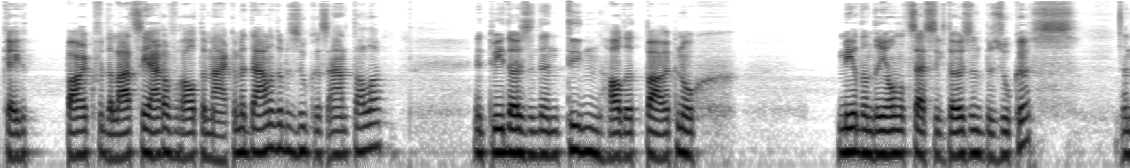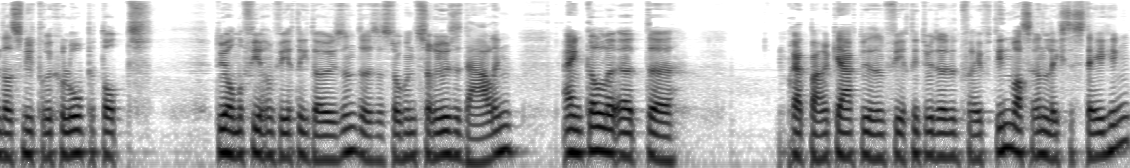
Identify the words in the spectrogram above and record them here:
krijgt het park voor de laatste jaren vooral te maken met dalende bezoekersaantallen. In 2010 had het park nog meer dan 360.000 bezoekers. En dat is nu teruggelopen tot 244.000. Dus dat is toch een serieuze daling. Enkel het uh, pretparkjaar 2014-2015 was er een lichte stijging.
